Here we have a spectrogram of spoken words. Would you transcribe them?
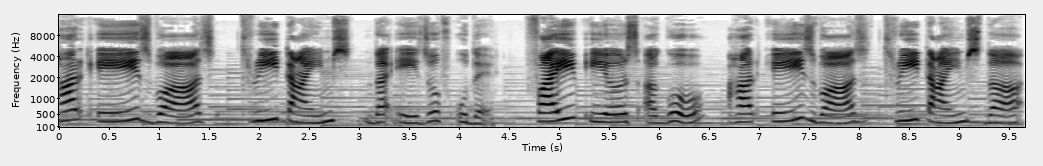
her age was three times the age of Uday. Five years ago, her age was three times the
